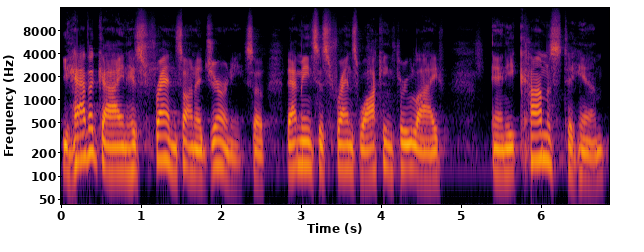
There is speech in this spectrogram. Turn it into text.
you have a guy and his friends on a journey. So that means his friend's walking through life, and he comes to him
